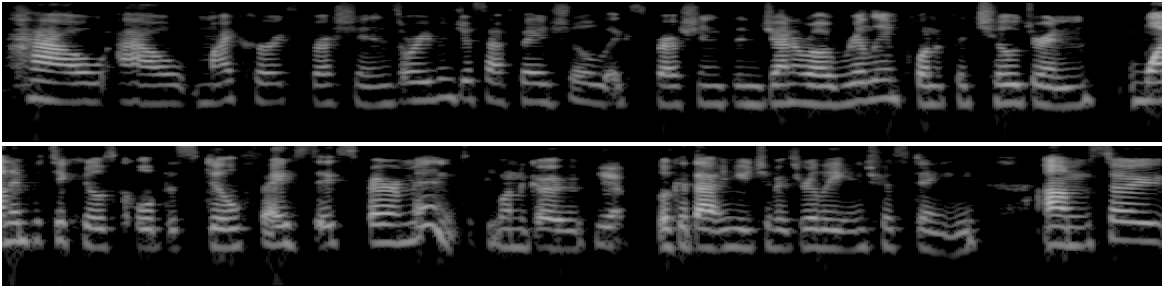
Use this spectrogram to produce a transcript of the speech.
how our micro expressions or even just our facial expressions in general are really important for children. One in particular is called the still face experiment. If you want to go Yeah. look at that on YouTube, it's really interesting. Um, so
